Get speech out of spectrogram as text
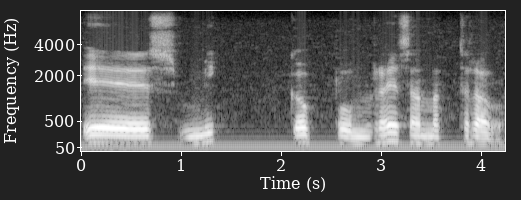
Is Micopomreza Matral.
